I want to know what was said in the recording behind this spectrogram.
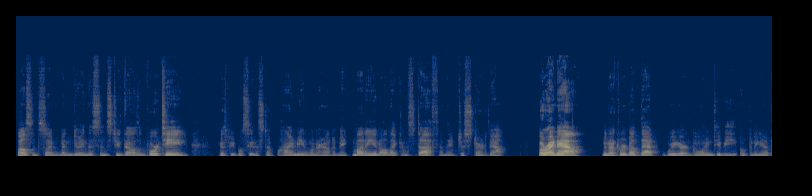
well, since I've been doing this since 2014 because people see the stuff behind me and wonder how to make money and all that kind of stuff and they've just started out. But right now, we don't have to worry about that. We are going to be opening up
